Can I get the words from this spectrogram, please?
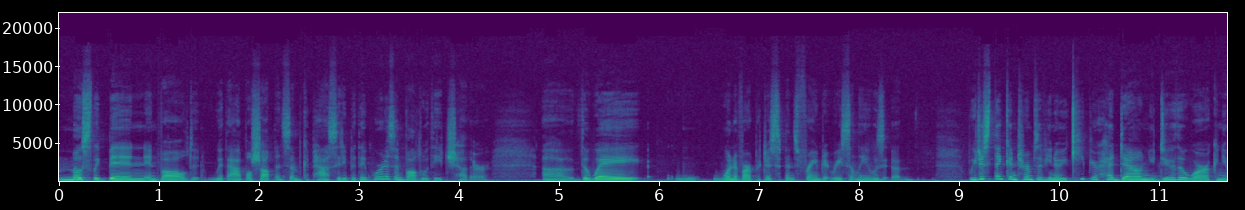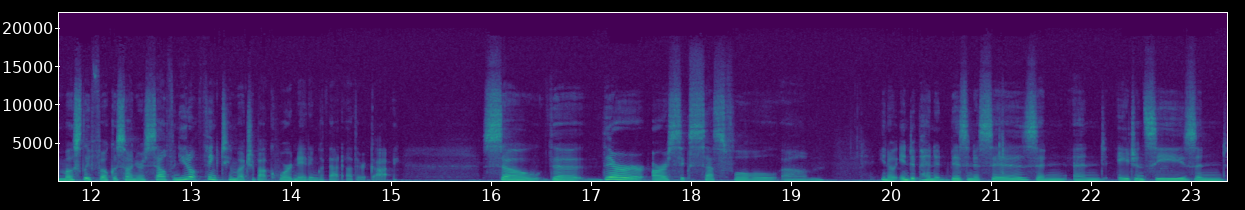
mostly been involved with Appalshop in some capacity, but they weren't as involved with each other. Uh, the way w- one of our participants framed it recently was, uh, we just think in terms of you know, you keep your head down, you do the work, and you mostly focus on yourself, and you don't think too much about coordinating with that other guy. So the there are successful, um, you know, independent businesses and, and agencies and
